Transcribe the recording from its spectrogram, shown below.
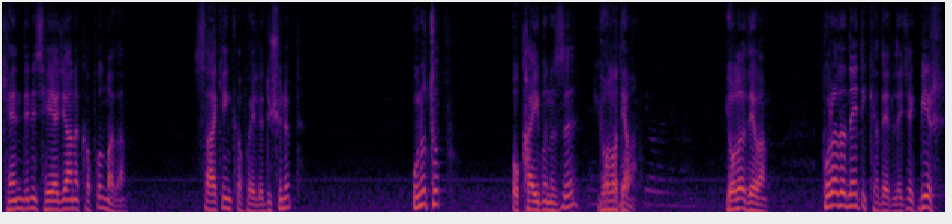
kendiniz heyecana kapılmadan sakin kafayla düşünüp unutup o kaybınızı yola devam. Yola devam. Burada ne dikkat edilecek? Bir,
